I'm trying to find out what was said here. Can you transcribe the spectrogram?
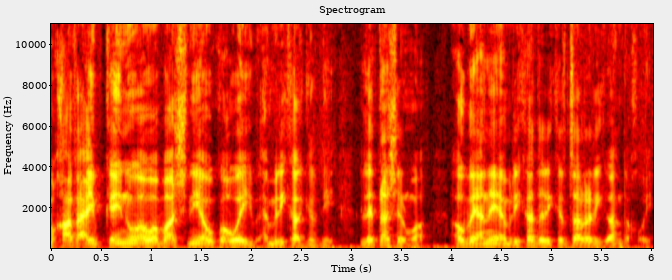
مخاتعی بکەین و ئەوە باش نییە وکە ئەوەی ئەمریکا کردی لێت ناشرمەوە ئەو بەیانەی ئەمریکا دەری کرد زارەری گان دەخۆی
